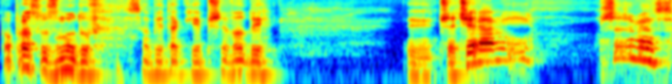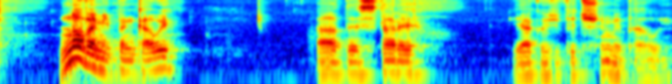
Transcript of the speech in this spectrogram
po prostu z nudów sobie takie przewody yy, przecieram i szczerze mówiąc nowe mi pękały, a te stare jakoś wytrzymywały.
